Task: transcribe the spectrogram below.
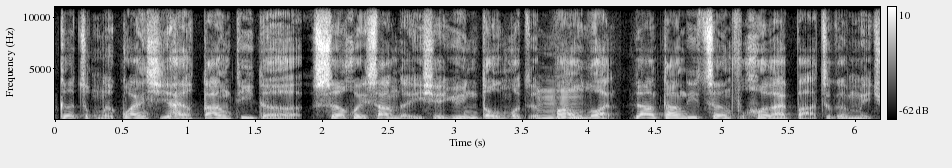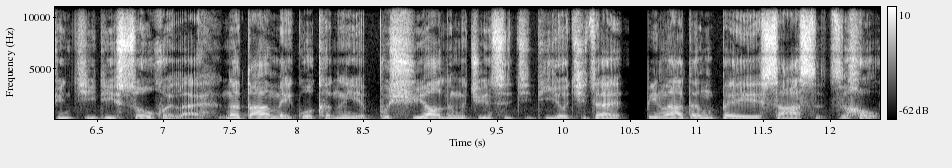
各种的关系，还有当地的社会上的一些运动或者暴乱，让当地政府后来把这个美军基地收回来。那当然，美国可能也不需要那个军事基地，尤其在宾拉登被杀死之后。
